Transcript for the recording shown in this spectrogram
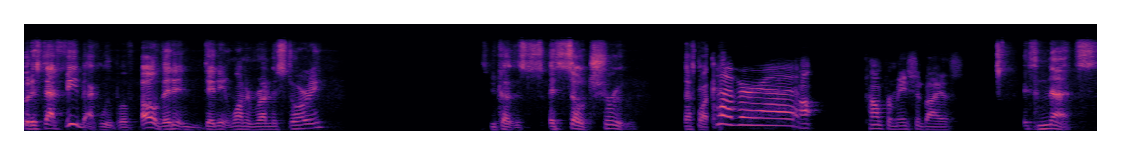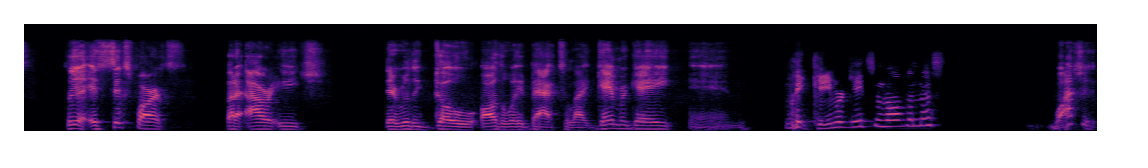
but it's that feedback loop of, oh, they didn't, they didn't want to run the story. It's because it's, it's so true. That's why Cover up. Confirmation bias. it's nuts. So yeah, it's six parts, about an hour each. They really go all the way back to like Gamergate and Wait, Gamergate's involved in this? watch it.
